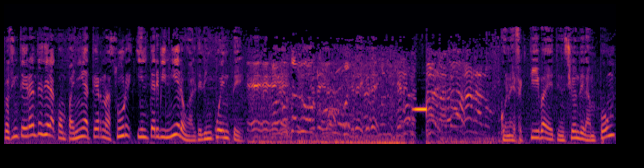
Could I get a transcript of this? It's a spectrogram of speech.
los integrantes de la compañía Terna Sur intervinieron al delincuente. Con la efectiva detención de Lampón,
